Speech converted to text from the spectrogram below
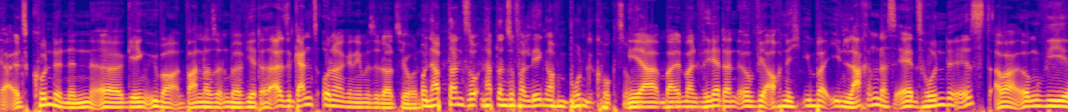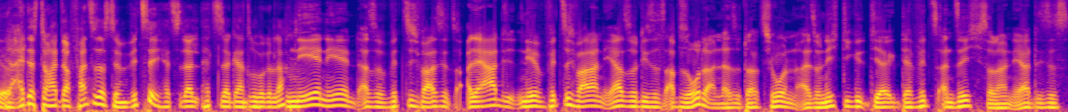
als Kundinnen äh, gegenüber und waren da so involviert. Also ganz unangenehme Situation. Und hab dann so, und hab dann so verlegen auf den Boden geguckt. So. Ja, weil man will ja dann irgendwie auch nicht über ihn lachen, dass er jetzt Hunde ist, aber irgendwie. Ja, hättest du, da fandst du das denn witzig? Hättest du da, hättest du da gern drüber gelacht? Nee, nee, also witzig war es jetzt. Ja, nee, witzig war dann eher so dieses Absurde an der Situation. Also nicht die, der, der Witz an sich, sondern eher dieses,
